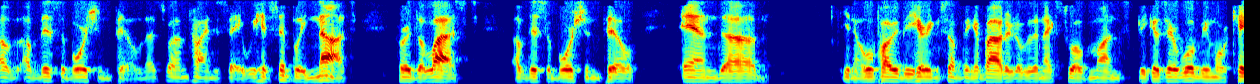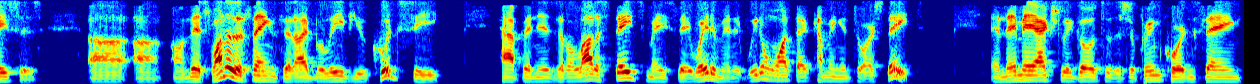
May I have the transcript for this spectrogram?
of, of this abortion pill. That's what I'm trying to say. We have simply not heard the last of this abortion pill and uh, you know we'll probably be hearing something about it over the next 12 months because there will be more cases uh, uh, on this. One of the things that I believe you could see happen is that a lot of states may say, wait a minute, we don't want that coming into our state. And they may actually go to the Supreme Court and saying,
